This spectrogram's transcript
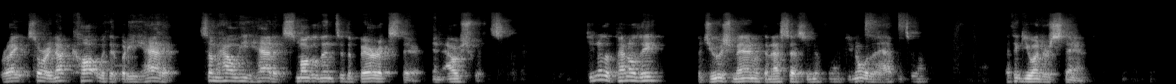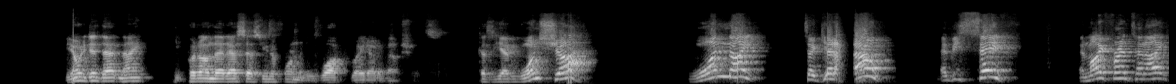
right? Sorry, not caught with it, but he had it. Somehow he had it smuggled into the barracks there in Auschwitz. Do you know the penalty? A Jewish man with an SS uniform? Do you know what happened to him? I think you understand. You know what he did that night? He put on that SS uniform and he walked right out of Auschwitz because he had one shot, one night to get out and be safe. And my friend, tonight,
